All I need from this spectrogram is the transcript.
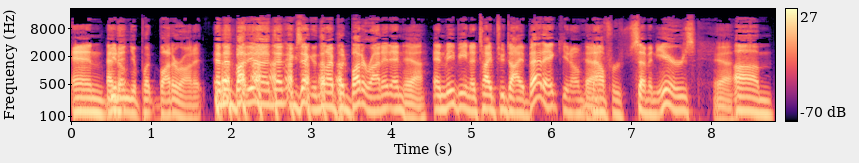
and, And you know, then you put butter on it. and then but yeah, and then exactly. Then I put butter on it, and Yeah. and me being a type two diabetic, you know, Yeah. now for seven years, Yeah. um,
